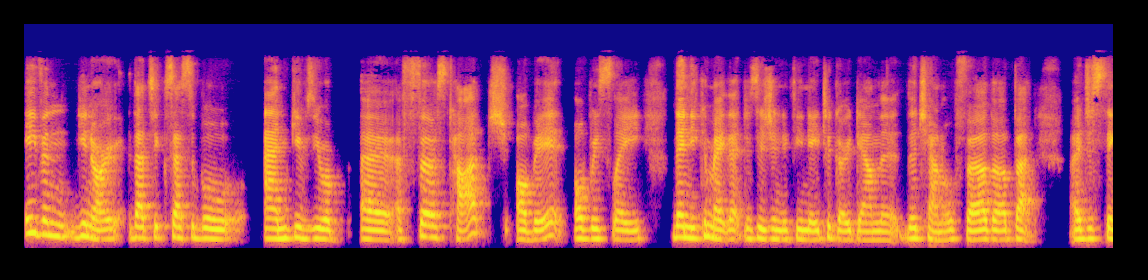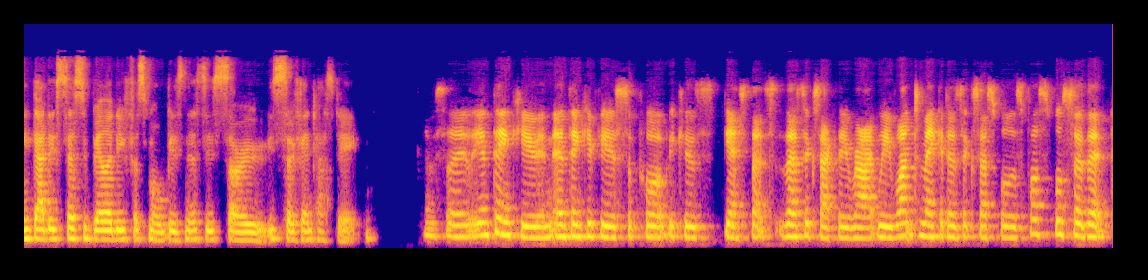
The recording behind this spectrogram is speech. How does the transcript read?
even, you know, that's accessible and gives you a a, first touch of it obviously then you can make that decision if you need to go down the the channel further. But i just think that accessibility for small business is so is so fantastic. Absolutely. And thank you. And, and thank you for your support because yes that's that's exactly right. We want to make it as accessible as possible so that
